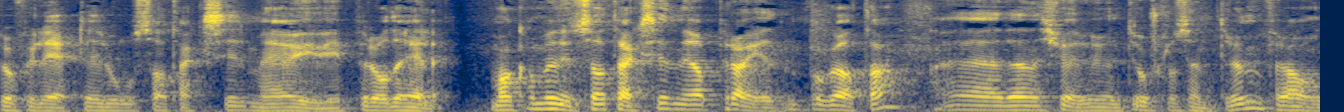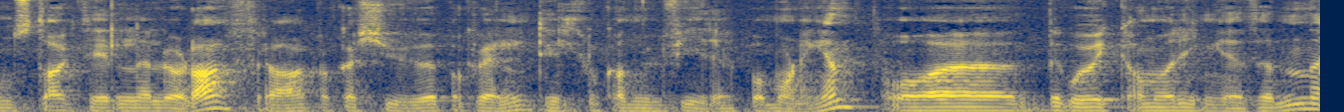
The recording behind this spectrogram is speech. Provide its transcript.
profilerte rosa taxier med øyevipper og det hele. Man kan benytte seg av taxien ved å praie den på gata. Eh, den kjører rundt i Oslo sentrum fra onsdag til lørdag. Fra klokka 20 på kvelden til klokka 04 på morgenen. Og eh, det går jo ikke an å ringe til den,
